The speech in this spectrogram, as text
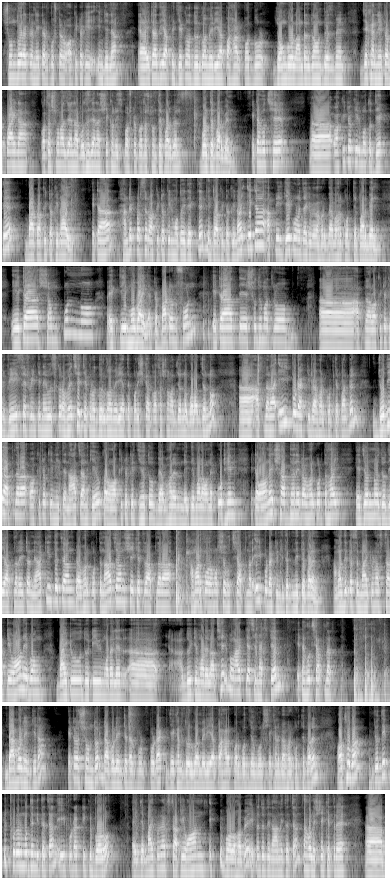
সুন্দর একটা নেটওয়ার্ক বুস্টার অকিটকি এন্টিনা এটা দিয়ে আপনি যে কোনো দুর্গম এরিয়া, পাহাড় পর্বত জঙ্গল আন্ডারগ্রাউন্ড বেসমেন্ট যেখানে নেটওয়ার্ক পায় না, কথা শোনা যায় না, বোঝা যায় না, সেখানে স্পষ্ট কথা শুনতে পারবেন, বলতে পারবেন। এটা হচ্ছে অকিটকির মতো দেখতে বা টকিটকি নয়। এটা হান্ড্রেড পার্সেন্ট অকিটকির মতোই দেখতে, কিন্তু অকিটকি নয়। এটা আপনি যে কোনো জায়গায় ব্যবহার ব্যবহার করতে পারবেন। এটা সম্পূর্ণ একটি মোবাইল একটা বাটন ফোন এটাতে শুধুমাত্র আপনার অকিটকির ভিএসএফ ইন্টারনেট ইউজ করা হয়েছে যে কোনো দুর্গম এরিয়াতে পরিষ্কার কথা শোনার জন্য, বলার জন্য। আপনারা এই প্রোডাক্টটি ব্যবহার করতে পারবেন। যদি আপনারা অকিটকি নিতে না চান কেউ, কারণ অকিটকির যেহেতু ব্যবহারের নীতিমালা অনেক কঠিন, এটা অনেক সাবধানে ব্যবহার করতে হয়। এজন্য যদি আপনারা এটা না কিনতে চান, ব্যবহার করতে না চান, সেক্ষেত্রে আপনারা, আমার পরামর্শ হচ্ছে আপনারা এই প্রোডাক্টটি নিতে নিতে পারেন। আমাদের কাছে মাইক্রোনাস থার্টি ওয়ান এবং বাই টু দুইটি মডেলের দুইটি মডেল আছে এবং আরেকটি আছে ম্যাক্সটেল এটা হচ্ছে আপনার ডাবল এন্টিনা এটাও সুন্দর ডাবল এন্টেনার প্রোডাক্ট যেখানে দুর্গম এরিয়া, পাহাড়, পর্বত, জঙ্গল সেখানে ব্যবহার করতে পারেন। অথবা যদি একটু ছোটোর মধ্যে নিতে চান, এই প্রোডাক্টটি একটু বড়, এই যে মাইক্রোম্যাক্স থার্টি ওয়ান একটু বড় হবে, এটা যদি না নিতে চান, তাহলে সেক্ষেত্রে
